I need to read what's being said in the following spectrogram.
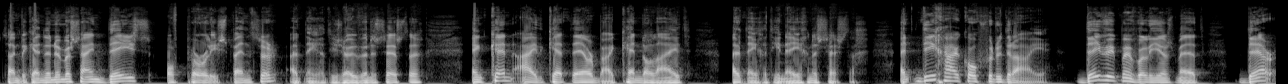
Zijn bekende nummers zijn Days of Pearly Spencer uit 1967... en Can I Get There by Candlelight uit 1969. En die ga ik ook voor u draaien. David McWilliams met There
